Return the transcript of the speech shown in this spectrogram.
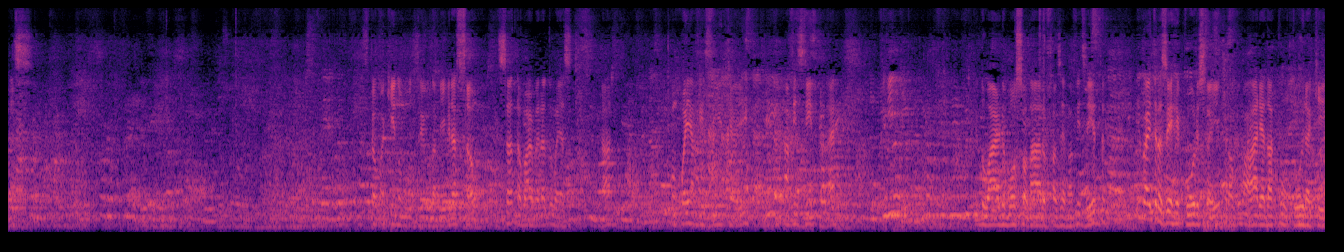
Putz. Estamos aqui no Museu da Migração, em Santa Bárbara do Oeste. Tá? Acompanhe a visita aí, a visita, né? Eduardo Bolsonaro fazendo a visita e vai trazer recurso aí para alguma área da cultura aqui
